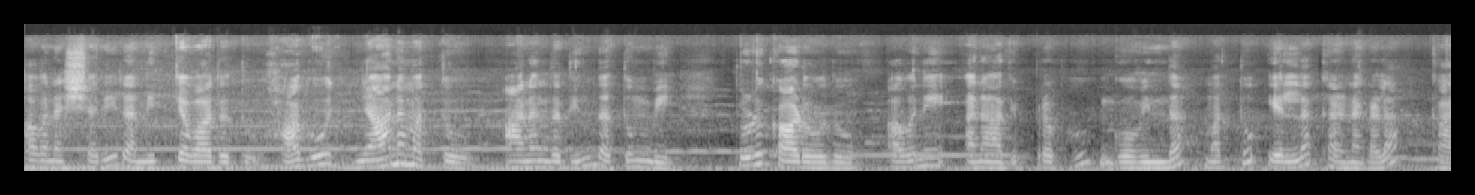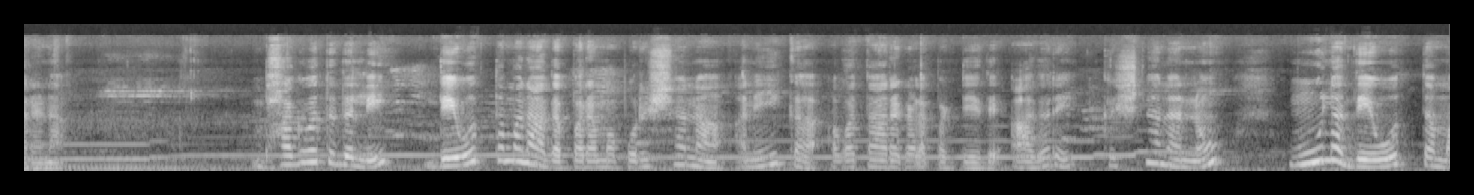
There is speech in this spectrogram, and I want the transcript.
ಅವನ ಶರೀರ ನಿತ್ಯವಾದದ್ದು. ಹಾಗೂ ಜ್ಞಾನ ಮತ್ತು ಆನಂದದಿಂದ ತುಂಬಿ ತುಳುಕಾಡುವುದು ಅವನೇ ಅನಾದಿ ಪ್ರಭು ಗೋವಿಂದ ಮತ್ತು ಎಲ್ಲ ಕರ್ಣಗಳ ಕಾರಣ. ಭಾಗವತದಲ್ಲಿ ದೇವೋತ್ತಮನಾದ ಪರಮ ಪುರುಷನ ಅನೇಕ ಅವತಾರಗಳ ಪಟ್ಟಿಯಿದೆ ಆದರೆ ಕೃಷ್ಣನನ್ನು ಮೂಲ ದೇವೋತ್ತಮ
